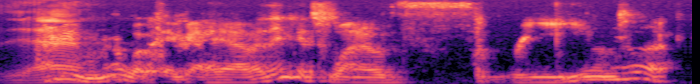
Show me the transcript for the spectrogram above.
I don't even remember what pick I have. I think it's 103. Let me look.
